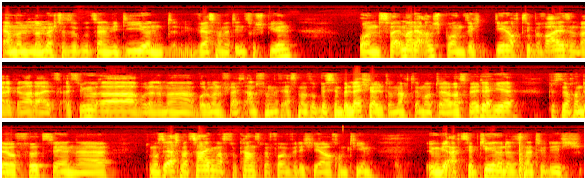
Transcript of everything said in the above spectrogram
ja, man, man möchte so gut sein wie die und wie wäre es mal mit denen zu spielen. Und es war immer der Ansporn, sich den auch zu beweisen, weil gerade als, als Jüngerer wurde, dann immer, wurde man vielleicht anfangs erstmal so ein bisschen belächelt und nach dem Motto, ja, was will der hier? Bist noch in der U14, äh, du musst erstmal zeigen, was du kannst, bevor wir dich hier auch im Team irgendwie akzeptieren. Und das ist natürlich,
